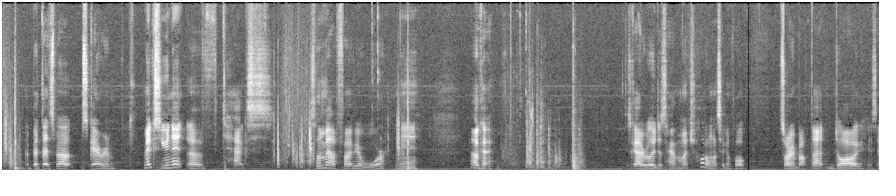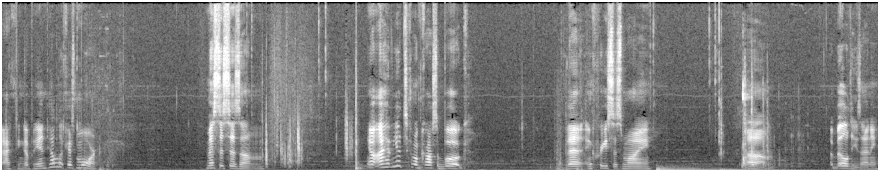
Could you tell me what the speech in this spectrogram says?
I bet that's about Skyrim. Mixed unit of tax. Something about a five-year war? Meh. Okay. This guy really doesn't have much. Hold on one second, folks. Sorry about that. Dog is acting up again. Hell, look, there's more. Mysticism. You know, I have yet to come across a book that increases my um, abilities any.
